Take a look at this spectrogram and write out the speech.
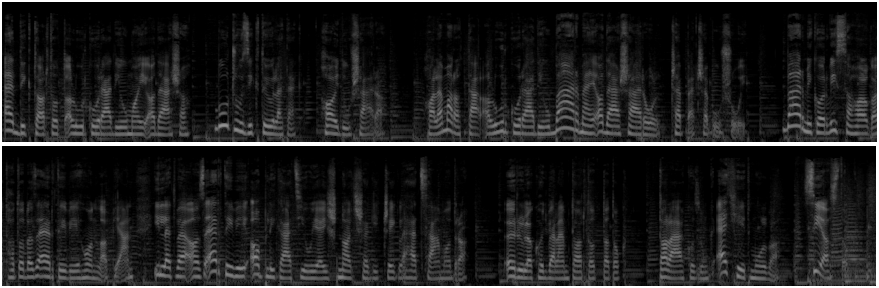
Eddig tartott a Lurkó Rádió mai adása. Búcsúzik tőletek, hajdúsára. Ha lemaradtál a Lurkó Rádió bármely adásáról, cseppet se búsulj. Bármikor visszahallgathatod az RTV honlapján, illetve az RTV applikációja is nagy segítség lehet számodra. Örülök, hogy velem tartottatok. Találkozunk egy hét múlva. Sziasztok!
